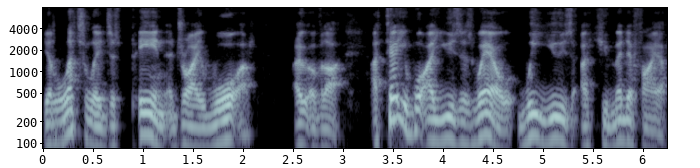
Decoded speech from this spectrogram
You're literally just paying to dry water out of that. I tell you what I use as well. We use a humidifier.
